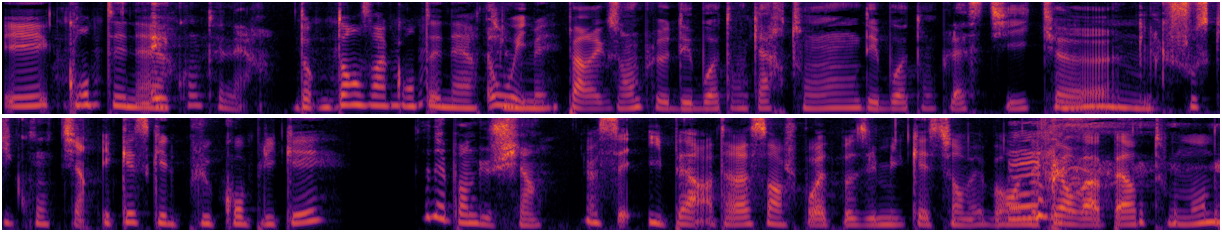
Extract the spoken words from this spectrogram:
et container. Et conteneurs. Donc, dans un container, tu Oui, le mets. par exemple des boîtes en carton, des boîtes en plastique, euh, Mm. quelque chose qui contient. Et qu'est-ce qui est le plus compliqué? Ça dépend du chien. C'est hyper intéressant. Je pourrais te poser mille questions, mais bon, en effet, on va perdre tout le monde.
